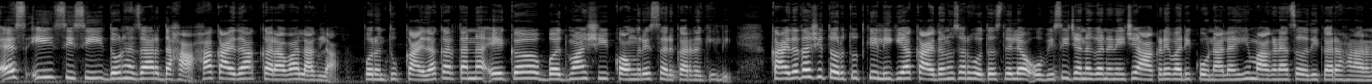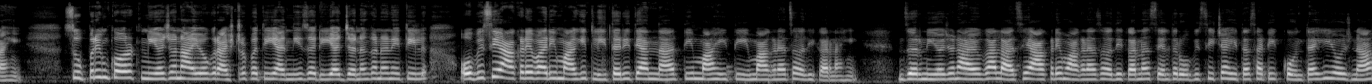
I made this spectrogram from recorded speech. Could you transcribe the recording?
एस ई सी सी दोन हजार दहा हा कायदा करावा लागला. परंतु कायदा करताना एक बदमाशी काँग्रेस सरकारनं केली. कायद्यात अशी तरतूद केली की या कायद्यानुसार होत असलेल्या ओबीसी जनगणनेची आकडेवारी कोणालाही मागण्याचा अधिकार राहणार नाही. सुप्रीम कोर्ट नियोजन आयोग राष्ट्रपती यांनी जरी या जनगणनेतील ओबीसी आकडेवारी मागितली तरी त्यांना ती माहिती मागण्याचा अधिकार नाही. जर नियोजन आयोगालाच हे आकडे मागण्याचा अधिकार नसेल तर ओबीसीच्या हितासाठी कोणत्याही योजना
